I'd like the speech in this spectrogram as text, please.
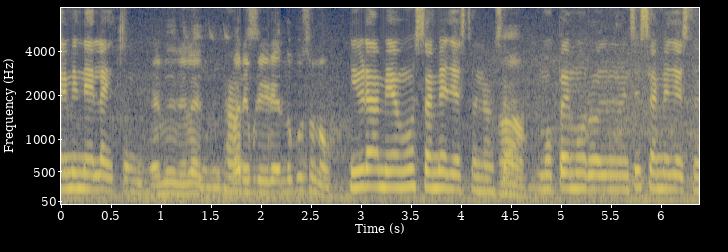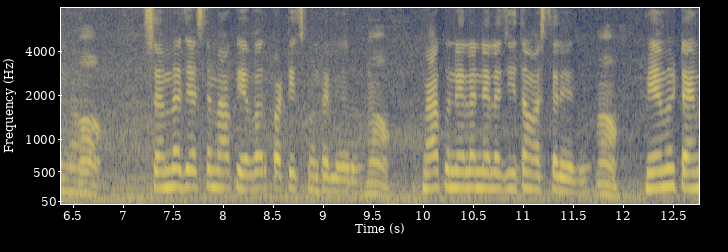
ఎనిమిది నెలలు అవుతుంది. ఎనిమిది నెలలు అవుతుంది. మరి ఇప్పుడు ఇక్కడ ఎందుకు కూర్చున్నావు? ఈడ మేము సమ్మె చేస్తున్నాం సార్. ముప్పై మూడు రోజుల నుంచి సమ్మె చేస్తున్నాం. సమ్మె చేస్తే మాకు ఎవరు పట్టించుకుంటలేరు. మాకు నెల నెల జీతం వస్తలేదు. మేము టైం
